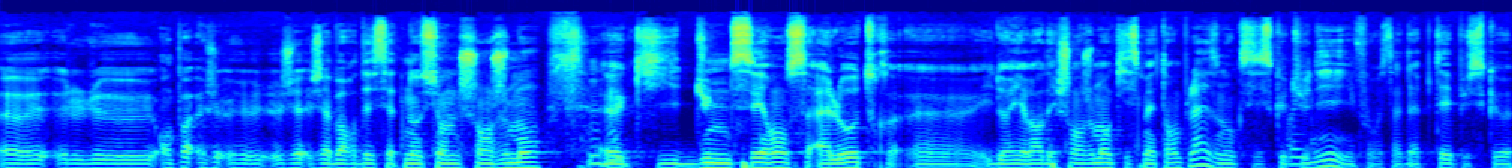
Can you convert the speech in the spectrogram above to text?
euh, j'abordais cette notion de changement Mhm. euh, qui, d'une séance à l'autre, euh, il doit y avoir des changements qui se mettent en place. Donc, c'est ce que tu Oui. Mm. dis, il faut s'adapter puisque euh,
